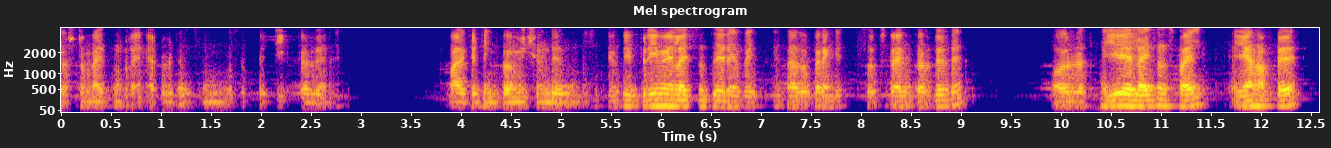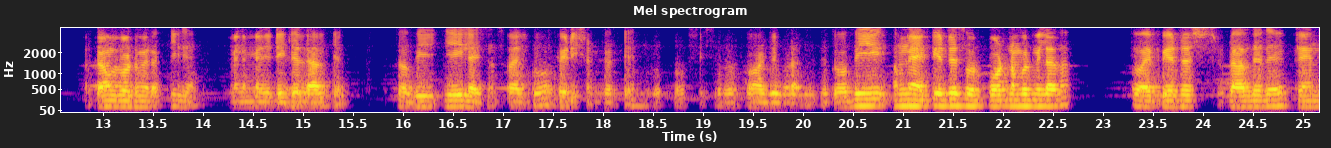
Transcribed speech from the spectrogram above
customise online advertising वो सब पे टिक कर देना है। मार्केटिंग परमिशन दे देना है। क्योंकि फ्री में लाइसेंस दे रहे हैं भाई, इतना तो करेंगे सब्सक्राइब कर देते और ये लाइसेंस फ़ाइल यहाँ पे डाउनलोड में रखी है। मैंने मेरी डिटेल डाल के तो अभी यही लाइसेंस फ़ाइल को एडिशन करके प्रोक्सी को आगे बढ़ा देते तो अभी हमने आईपी एड्रेस और पोर्ट नंबर मिला था तो आईपी एड्रेस डाल देते ten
